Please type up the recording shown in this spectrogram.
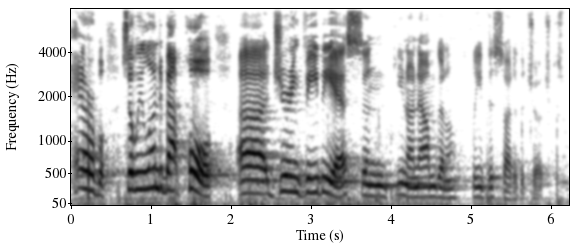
terrible. So we learned about Paul uh, during VBS, and you know now I'm going to leave this side of the church because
